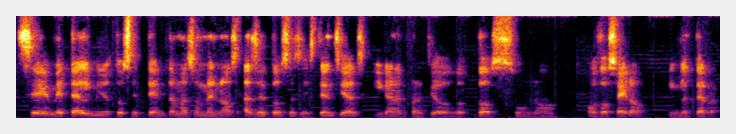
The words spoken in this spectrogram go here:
se mete al minuto 70 más o menos, hace dos asistencias y gana el partido do- 2-1 o 2-0 Inglaterra.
